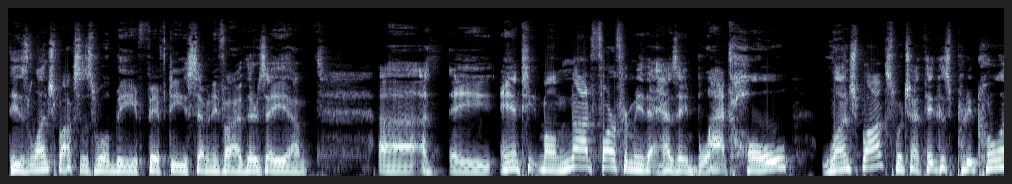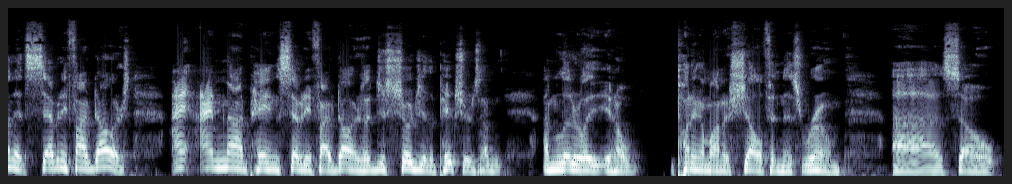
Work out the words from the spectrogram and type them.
these lunchboxes will be 50, 75. There's a, um, uh, a, antique mall not far from me that has a black hole lunchbox, which I think is pretty cool, and it's $75. I, I'm not paying $75. I just showed you the pictures. I'm I'm literally, you know, putting them on a shelf in this room. Uh, so,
